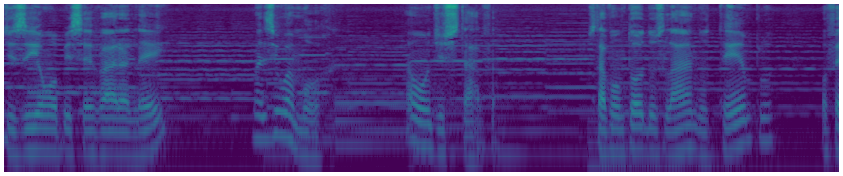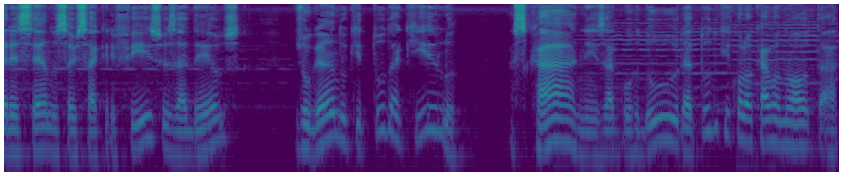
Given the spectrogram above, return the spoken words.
Diziam observar a lei, mas e o amor? Aonde estava? Estavam todos lá no templo, oferecendo seus sacrifícios a Deus, julgando que tudo aquilo, as carnes, a gordura, tudo que colocavam no altar,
